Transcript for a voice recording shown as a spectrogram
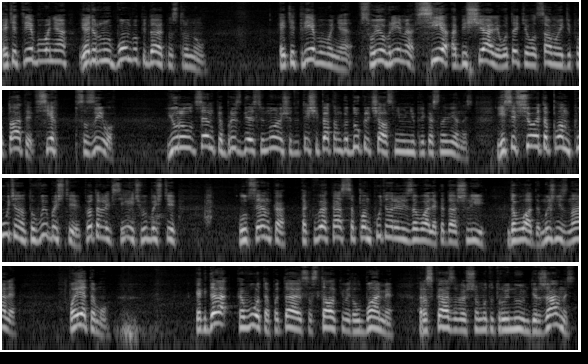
Эти требования ядерную бомбу кидают на страну. Эти требования в свое время все обещали, вот эти вот самые депутаты всех созывов. Юра Луценко, брызгая слюной, еще в 2005 году кричал с ними неприкосновенность. Если все это план Путина, то выбачьте, Петр Алексеевич, выбачьте, Луценко, так вы, оказывается, план Путина реализовали, когда шли до влады. Мы же не знали. Поэтому, когда кого-то пытаются сталкивать лбами, рассказывая, что мы тут руйнуем державность,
